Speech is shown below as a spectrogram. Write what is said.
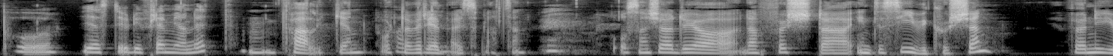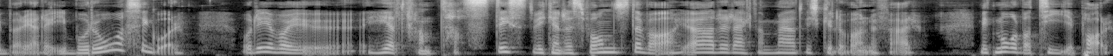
på, via Studiefrämjandet. Mm, Falken, borta vid Falken. Redbergsplatsen. Och sen körde jag den första intensivkursen för nybörjare i Borås igår. Och det var ju helt fantastiskt vilken respons det var. Jag hade räknat med att vi skulle vara ungefär, mitt mål var 10 par.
